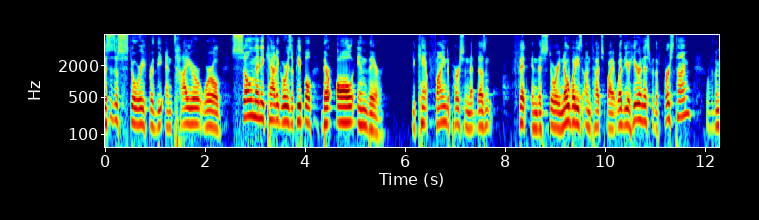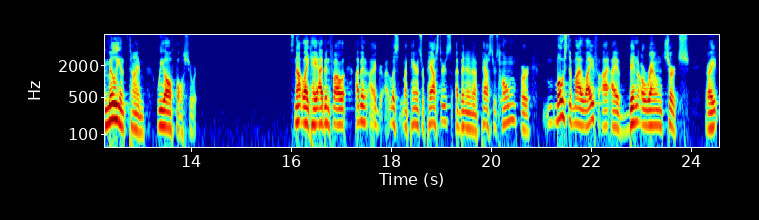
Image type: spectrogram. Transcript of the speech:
This is a story for the entire world. So many categories of people, they're all in there. You can't find a person that doesn't fit in this story. Nobody's untouched by it. Whether you're hearing this for the first time or for the millionth time, we all fall short. It's not like, hey, I've been follow. I've been. I, listen, my parents were pastors. I've been in a pastor's home for most of my life. I, I have been around church, right?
